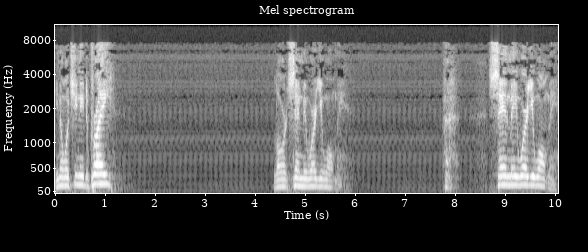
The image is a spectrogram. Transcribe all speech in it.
You know what you need to pray? Lord, send me where you want me. Send me where you want me.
